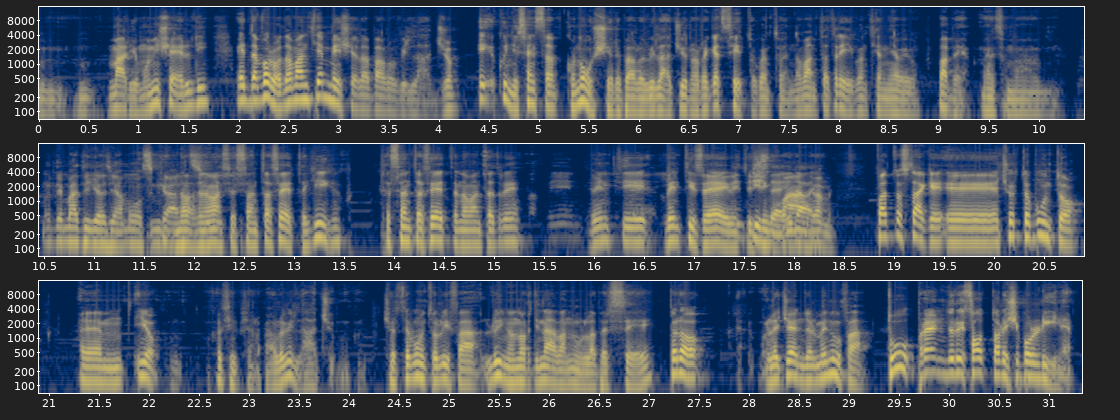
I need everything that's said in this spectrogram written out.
Mario Monicelli e davvero davanti a me c'era Paolo Villaggio. E quindi, senza conoscere Paolo Villaggio, io ero un ragazzetto, quanto è? 93, quanti anni avevo? Vabbè, insomma, Matematica siamo scarsi. No, no, 67, chi? 67, 93, 20, 26, 25 26, anni. vabbè. Fatto sta che eh, a un certo punto ehm, io, così c'era Paolo Villaggio, a un certo punto lui fa, lui non ordinava nulla per sé, però leggendo il menù fa, tu prendi risotto alle cipolline.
